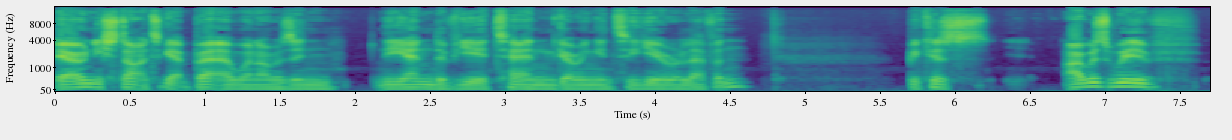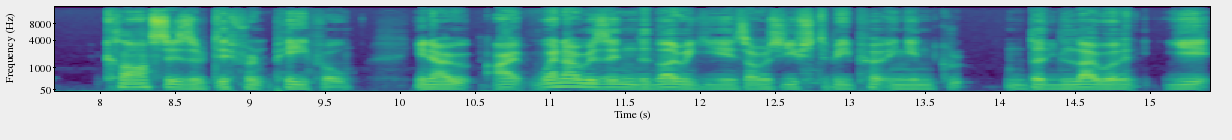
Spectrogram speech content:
It only started to get better when I was in the end of year 10 going into year 11 because I was with classes of different people. You know, I when I was in the lower years, I was used to be putting in gr- the lower year,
